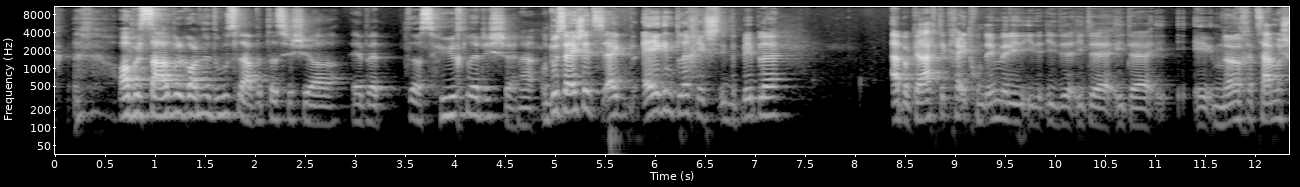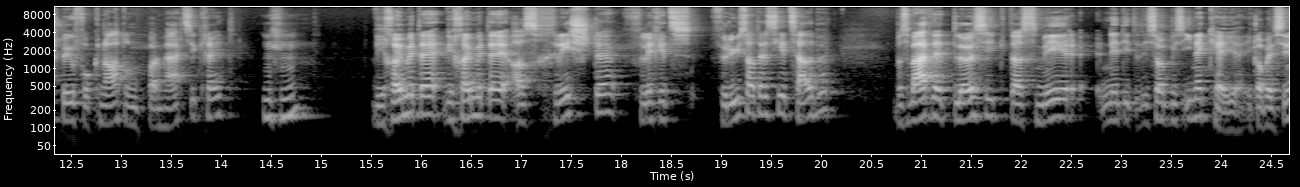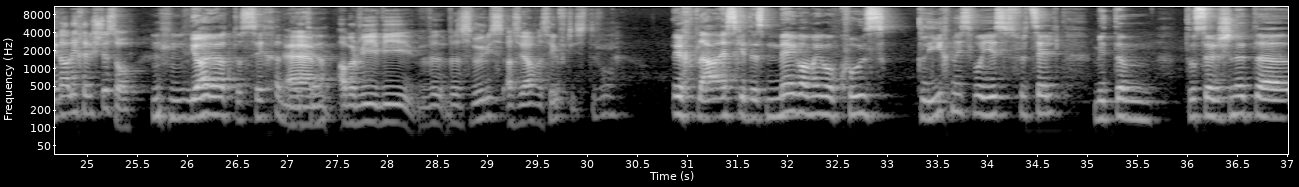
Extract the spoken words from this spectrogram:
Aber selber gar nicht ausleben, das ist ja eben das Heuchlerische. Ja. Und du sagst jetzt, eig- eigentlich ist in der Bibel eben Gerechtigkeit kommt immer in, in, in, in, in, der- im näheren Zusammenspiel von Gnade und Barmherzigkeit. Wie, können wir denn, wie können wir denn als Christen, vielleicht jetzt für uns adressiert selber, was wäre denn die Lösung, dass wir nicht in so etwas reingehen? Ich glaube, jetzt sind nicht alle Christen so. Mhm. Ja, ja, das sicher nicht. Ähm, ja. Aber wie, wie, was, würde uns, also ja, was hilft uns davon? Ich glaube, es gibt ein mega, mega cooles Gleichnis, das Jesus erzählt. Mit dem, du sollst nicht äh,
